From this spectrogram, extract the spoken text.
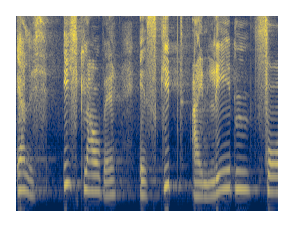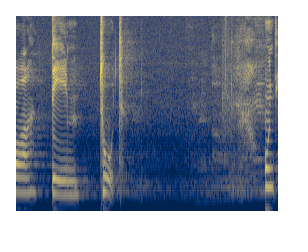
ehrlich, ich glaube, es gibt ein Leben vor dem Tod. Und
